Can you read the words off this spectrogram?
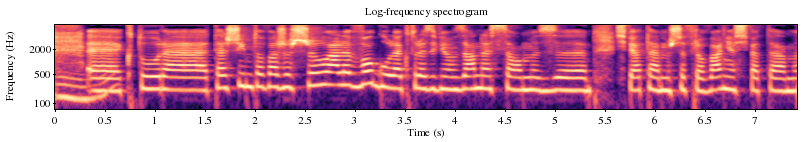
mm -hmm. e, które też im towarzyszyły, ale w ogóle, które związane są z światem szyfrowania, światem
